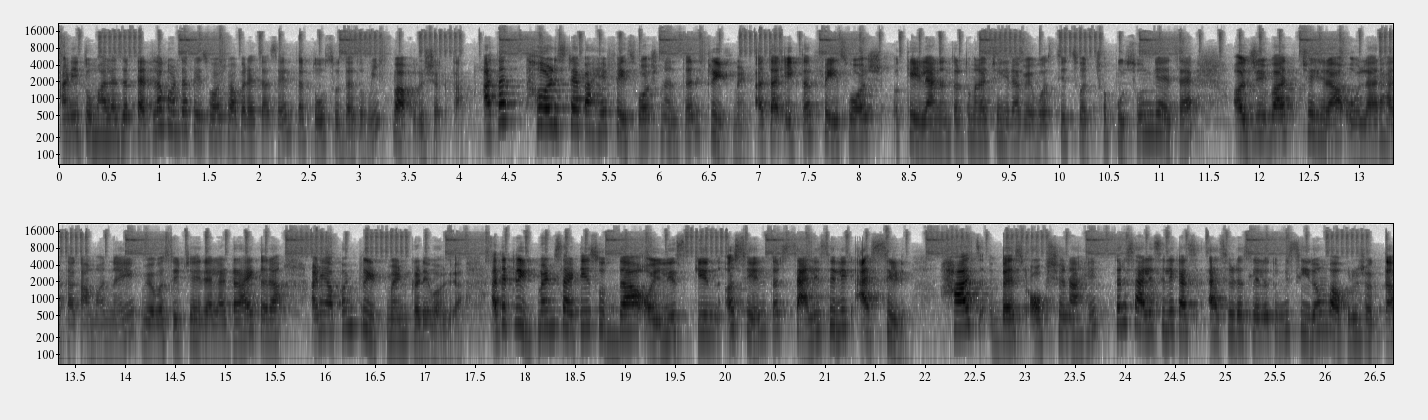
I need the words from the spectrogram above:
आणि तुम्हाला जर त्यातला कोणता फेसवॉश वापरायचा असेल तर तो सुद्धा तुम्ही वापरू शकता. आता थर्ड स्टेप आहे फेसवॉश नंतर ट्रीटमेंट आता एकतर फेसवॉश केल्यानंतर तुम्हाला चेहरा व्यवस्थित स्वच्छ पुसून घ्यायचा आहे. अजिबात चेहरा ओला राहता कामा नये. व्यवस्थित चेहऱ्याला ड्राय करा आणि आपण ट्रीटमेंटकडे वळूया. आता ट्रीटमेंटसाठी सुद्धा ऑइली स्किन असेल तर सॅलिसिलिक ॲसिड हाच बेस्ट ऑप्शन आहे. तर सॅलिसिलिक ॲसिड असलेलं तुम्ही सिरम वापरू शकता.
